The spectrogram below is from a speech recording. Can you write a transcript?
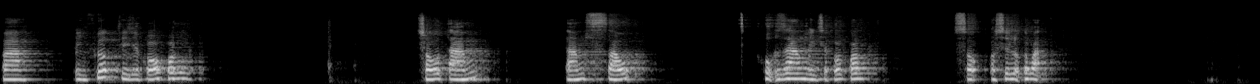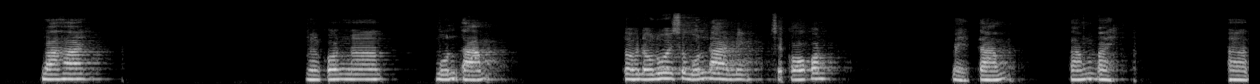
Và Bình Phước thì sẽ có con 68 86 Hậu Giang mình sẽ có con 6, oh, à, xin lỗi các bạn. 32 rồi con à, uh, 48 rồi đầu đuôi số 4 đài mình sẽ có con 78 87 à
